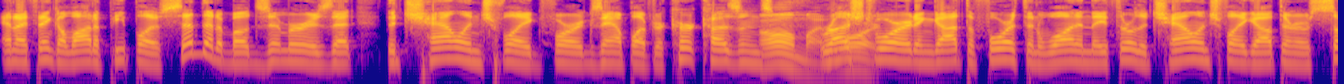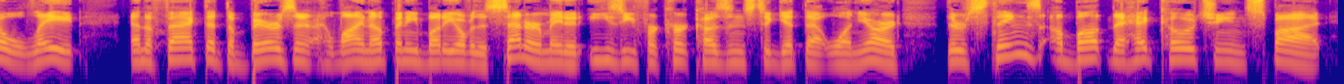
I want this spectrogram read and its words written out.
And I think a lot of people have said that about Zimmer is that the challenge flag, for example, after Kirk Cousins oh rushed Lord. for it and got the fourth and one, and they throw the challenge flag out there, and it was so late. And the fact that the Bears didn't line up anybody over the center made it easy for Kirk Cousins to get that one yard. There's things about the head coaching spot –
